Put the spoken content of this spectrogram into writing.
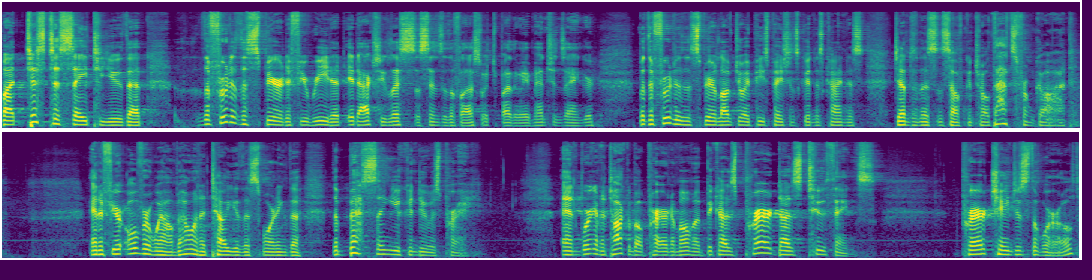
But just to say to you that the fruit of the Spirit, if you read it, it actually lists the sins of the flesh, which, by the way, mentions anger. But the fruit of the Spirit, love, joy, peace, patience, goodness, kindness, gentleness, and self control, that's from God. And if you're overwhelmed, I want to tell you this morning the, the best thing you can do is pray. And we're going to talk about prayer in a moment because prayer does two things prayer changes the world,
